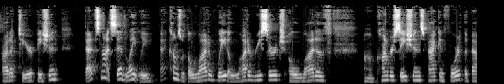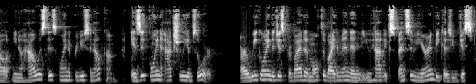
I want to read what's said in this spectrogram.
product to your patient that's not said lightly. That comes with a lot of weight a lot of research a lot of um, conversations back and forth about you know how is this going to produce an outcome is it going to actually absorb are we going to just provide a multivitamin and you have expensive urine because you just,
